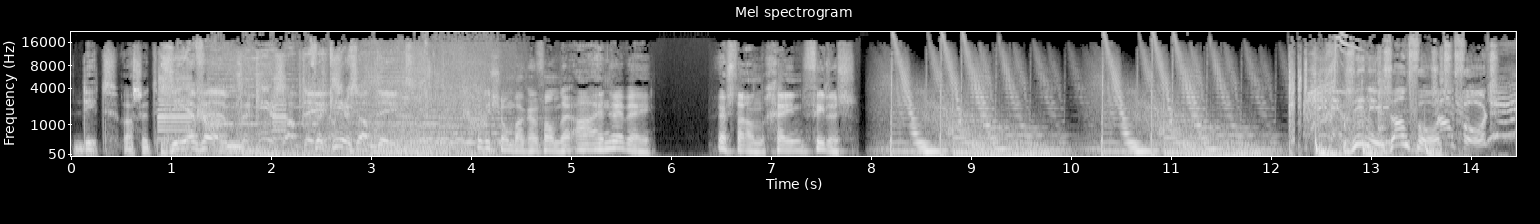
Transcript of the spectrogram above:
Dit was het ZFM Verkeersupdate. Verkeersupdate. Dit is John Bakker van de ANWB. Er staan geen files. Zin in Zandvoort, Zandvoort?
